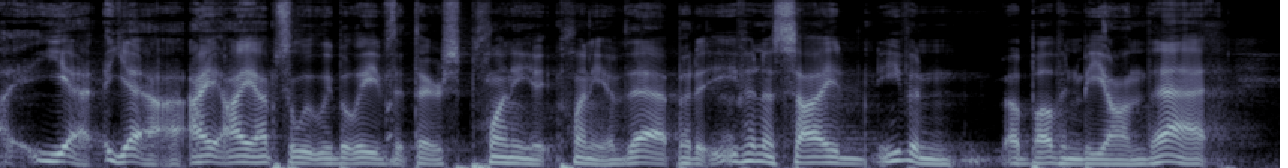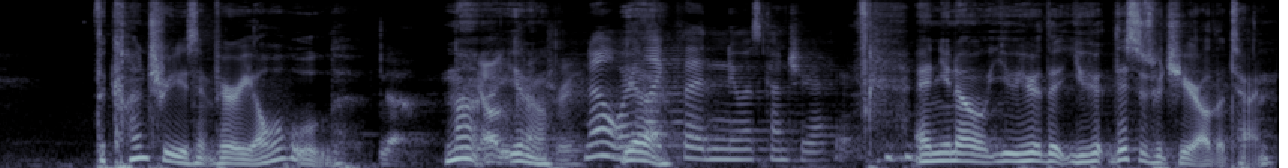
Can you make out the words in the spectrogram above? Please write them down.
I, yeah, yeah, I, I absolutely believe that there's plenty, plenty of that. But even aside, even above and beyond that, the country isn't very old. No. Not, Young you know, country. no, we're Yeah. like the newest country ever. And you know, you hear that you this is what you hear all the time.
